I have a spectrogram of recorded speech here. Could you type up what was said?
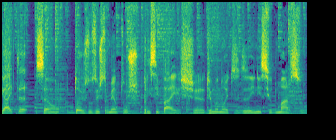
gaita são dois dos instrumentos principais eh, de uma noite de início de março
